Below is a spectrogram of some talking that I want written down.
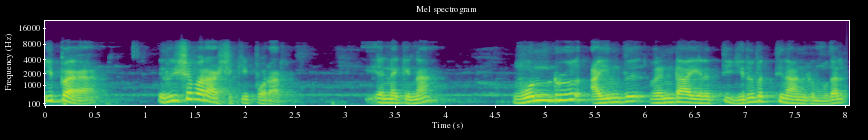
இப்போ ரிஷபராசிக்கு போகிறார் என்னைக்குன்னா ஒன்று ஐந்து ரெண்டாயிரத்தி இருபத்தி நான்கு முதல்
